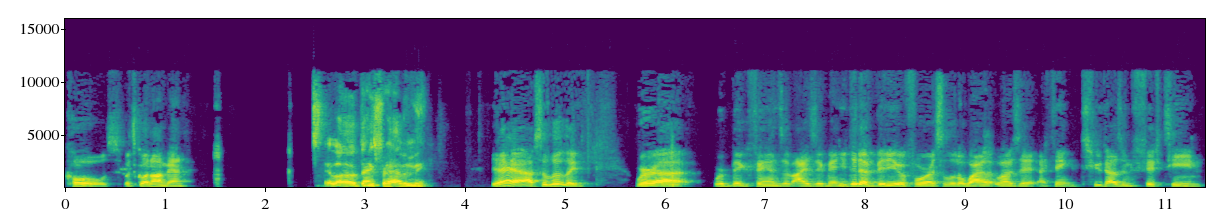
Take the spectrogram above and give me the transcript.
Coles. What's going on, man? Hello, thanks for having me. Yeah, absolutely. We're uh, we're big fans of Isaac, man. You did a video for us a little while. What was it? I think 2015. I think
